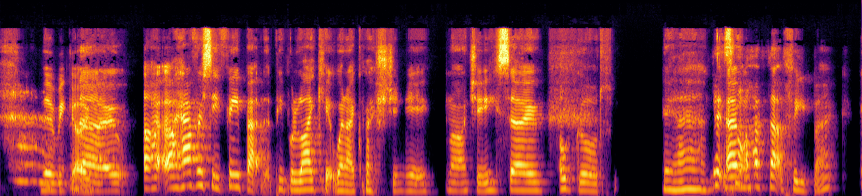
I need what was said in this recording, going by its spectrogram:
there we go. No, I, I, have received feedback that people like it when I question you, Margie. So oh god, Yeah. Let's Um, not have that feedback.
